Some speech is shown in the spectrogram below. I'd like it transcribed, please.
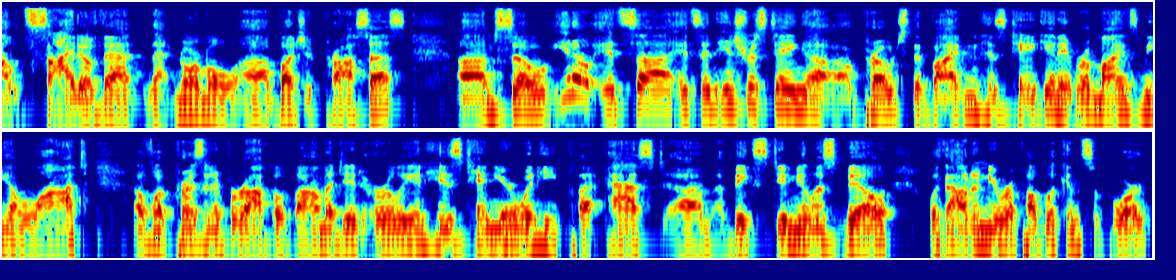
outside of that that normal uh, budget process. Um, so you know, it's uh, it's an interesting uh, approach that Biden has taken. It reminds me a lot of what President Barack Obama did early in his tenure when he pl- passed um, a big stimulus bill without any Republican support.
